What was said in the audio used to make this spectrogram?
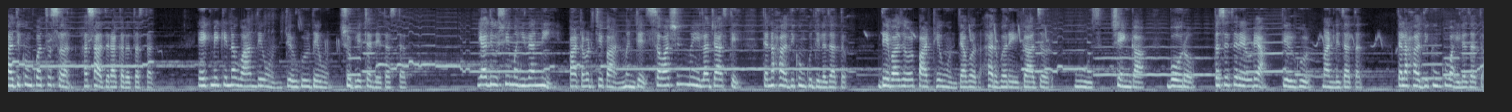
हळदी कुंकवाचा सण हा साजरा करत असतात. एकमेकींना वाण देऊन तिळगुळ देऊन शुभेच्छा देत असतात. या दिवशी महिलांनी पाटावरची पान म्हणजे सवाशीन महिला ज्या असतील त्यांना हळदी कुंकू दिलं जातं. देवाजवळ पाठ ठेवून त्यावर हरभरे गाजर ऊस शेंगा बोरं तसेच रेवड्या तिळगुळ मांडले जातात. त्याला हळदी कुंकू वाहिलं जातं.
